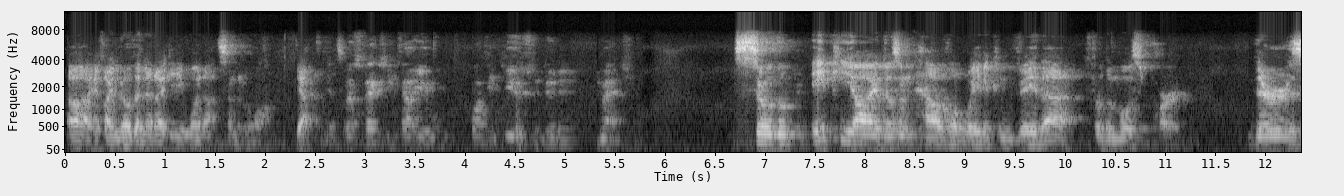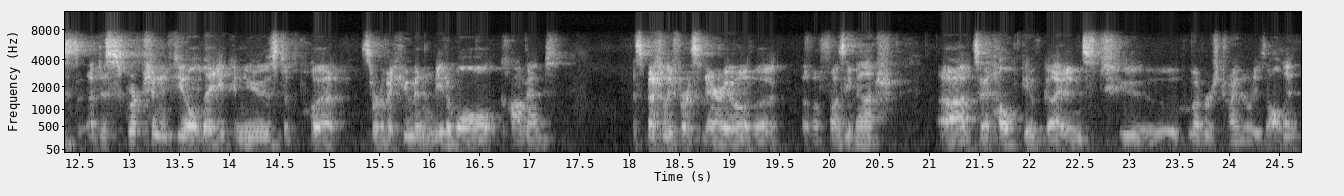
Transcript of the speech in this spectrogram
uh, if I know the net ID, why not send it along? Yeah. Yes. Does it actually tell you what it used to do the match? So the API doesn't have a way to convey that for the most part. There's a description field that you can use to put sort of a human readable comment, especially for a scenario of a, of a fuzzy match, uh, to help give guidance to whoever's trying to resolve it.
